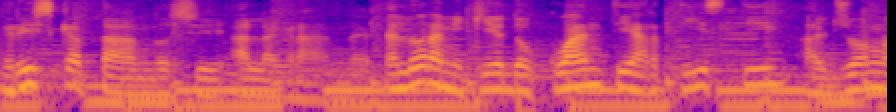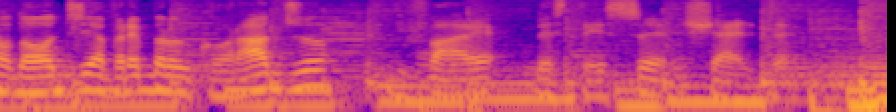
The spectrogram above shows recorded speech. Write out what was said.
riscattandosi alla grande. Allora mi chiedo quanti artisti al giorno d'oggi avrebbero il coraggio di fare le stesse scelte.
